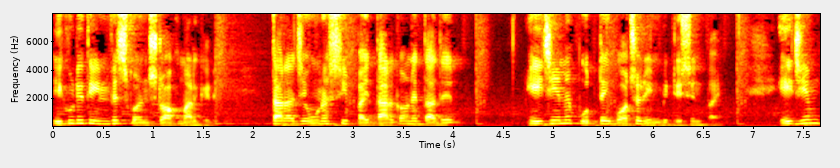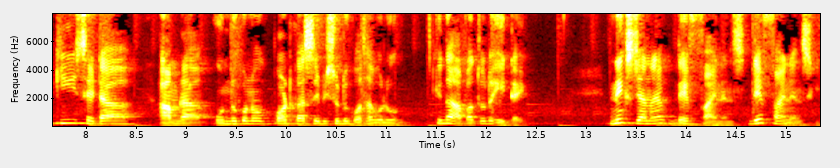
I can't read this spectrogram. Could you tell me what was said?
ইকুইটিতে ইনভেস্ট করেন স্টক মার্কেটে তারা যে ওনারশিপ পায়, তার কারণে তাদের এজিএমে প্রত্যেক বছর ইনভিটেশন পায়। এজিএম কি সেটা আমরা অন্য কোনো পডকাস্ট এপিসোডে কথা বলব, কিন্তু আপাতত এটাই। নেক্সট জানা যাক ডেফ ফাইন্যান্স ডেফ ফাইন্যান্স কি?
